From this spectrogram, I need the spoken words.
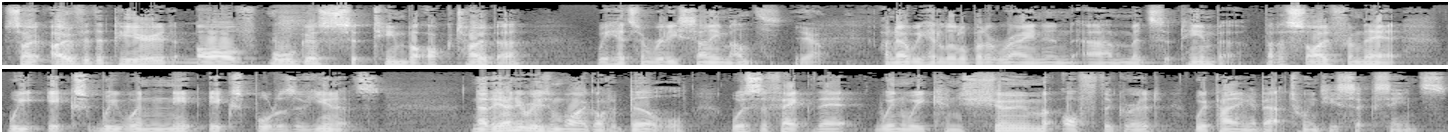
So over the period of August, September, October, we had some really sunny months. Yeah. I know we had a little bit of rain in um, mid-September, but aside from that, we ex- we were net exporters of units. Now, the only reason why I got a bill was the fact that when we consume off the grid, we're paying about 26 cents.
